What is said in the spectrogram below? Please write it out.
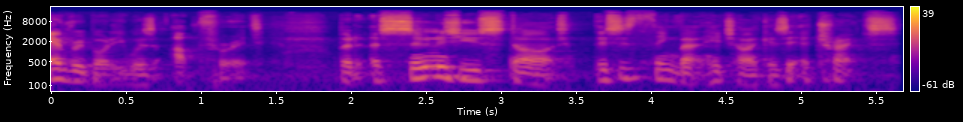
everybody was up for it. But as soon as you start, this is the thing about hitchhikers, it attracts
